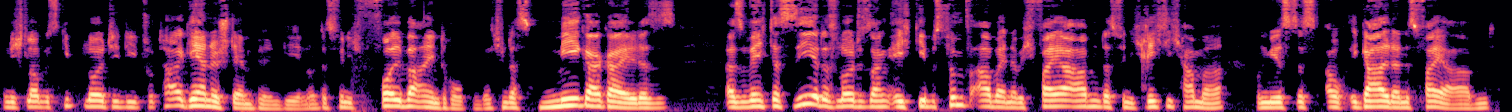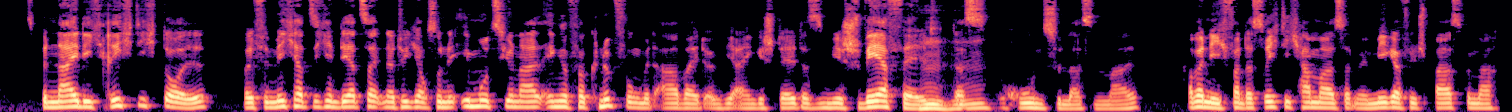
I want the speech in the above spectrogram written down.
Und ich glaube, es gibt Leute, die total gerne stempeln gehen und das finde ich voll beeindruckend. Ich finde das mega geil, dass es also wenn ich das sehe, dass Leute sagen, ey, ich gebe es fünf Arbeiten, habe ich Feierabend, das finde ich richtig Hammer und mir ist das auch egal, dann ist Feierabend. Das beneide ich richtig doll, weil für mich hat sich in der Zeit natürlich auch so eine emotional enge Verknüpfung mit Arbeit irgendwie eingestellt, dass es mir schwer fällt, mhm. das ruhen zu lassen mal. Aber nee, ich fand das richtig Hammer, es hat mir mega viel Spaß gemacht.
